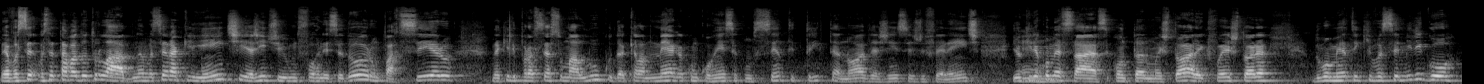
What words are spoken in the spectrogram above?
Né? Você você estava do outro lado, né? Você era cliente, a gente um fornecedor, um parceiro, naquele processo maluco daquela mega concorrência com 139 agências diferentes. E eu é. queria começar contando uma história, que foi a história do momento em que você me ligou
